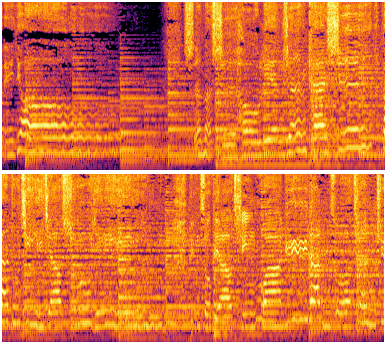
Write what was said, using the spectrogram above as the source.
没有？什么时候恋人开始反复计较输赢，拼凑表情话语当作证据？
